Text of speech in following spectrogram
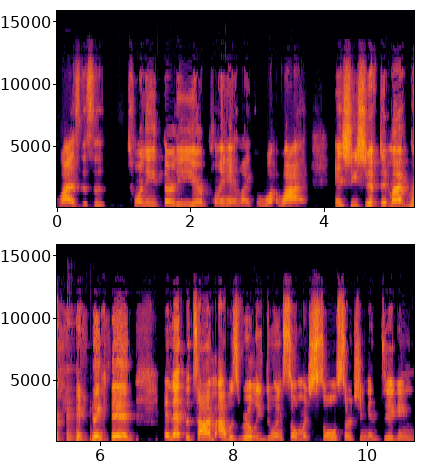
Why is this a 20, 30 year plan? Like, wh- why? And she shifted my brain again. And at the time, I was really doing so much soul searching and digging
